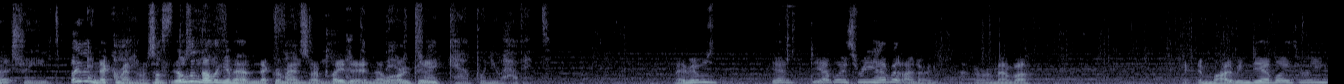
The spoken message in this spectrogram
retrieved. I played a Necromancer or something. There was another game that had a Necromancer, and I played it, and the they were OP. Camp when you have it. Maybe it was. Yeah, Diablo 3 have it? I don't. I don't remember. It- It might have been Diablo 3.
